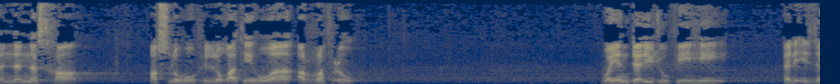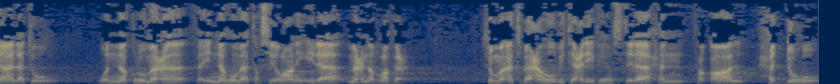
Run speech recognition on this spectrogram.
أن النسخ أصله في اللغة هو الرفع. ويندرج فيه الإزالة والنقل معا فإنهما تصيران إلى معنى الرفع. ثم أتبعه بتعريفه اصطلاحا فقال حده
